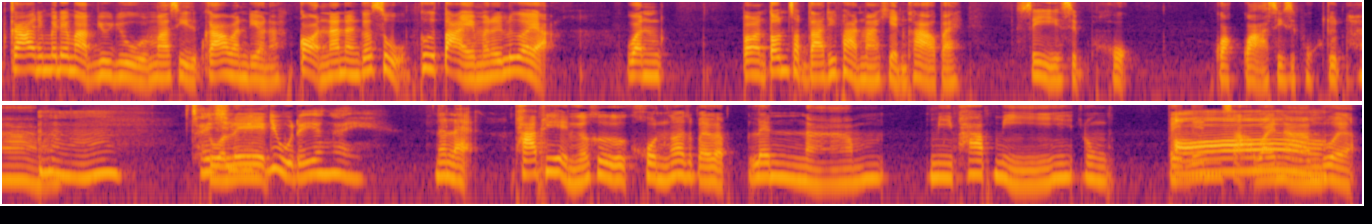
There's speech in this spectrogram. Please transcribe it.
49 นี่ไม่ได้มาอยู่ๆมา 49 วันเดียวนะ ก่อนหน้านั้นก็สูงคือไต่มาเรื่อยๆอะ่ะ วันตอนต้นสัปดาห์ที่ผ่านมาเขียนข่าวไป 46 กว่ากว่า46.5มั้งใช้ตัวชีเลวิตขอยู่ได้ยังไง นั่นแหละ ภาพที่เห็นก็คือคนก็จะไปแบบเล่นน้ำมีภาพหมีลงไปเล่นอ๋อสระว่ายน้ำด้วยอะ่ะ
